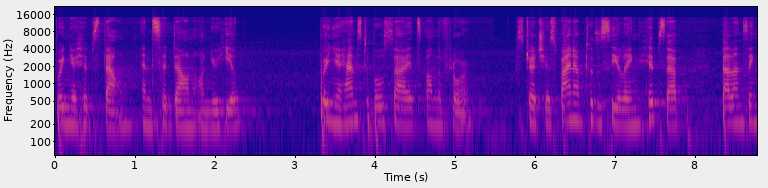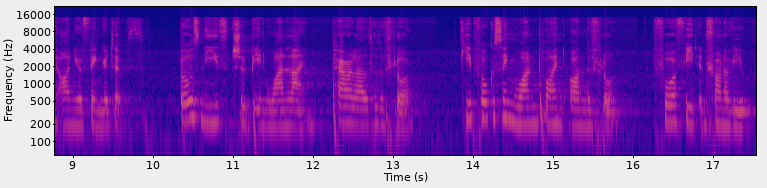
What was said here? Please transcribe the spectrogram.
bring your hips down, and sit down on your heel. Bring your hands to both sides on the floor. Stretch your spine up to the ceiling, hips up, balancing on your fingertips. Both knees should be in one line, parallel to the floor. Keep focusing one point on the floor, four feet in front of you.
